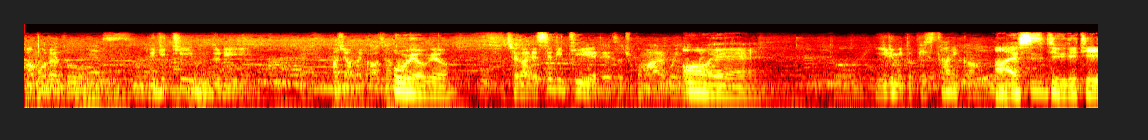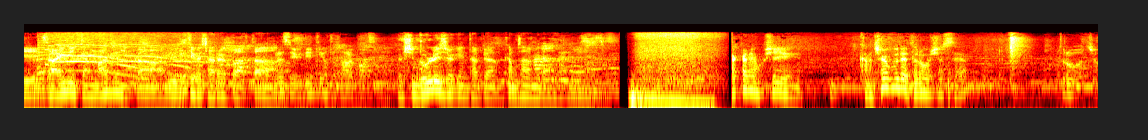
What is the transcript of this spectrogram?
아무래도 UDT 분들이 하지 않을까 오 생각합니다. 왜요 왜요? 제가 SDT에 대해서 조금 알고 있는데 어 예. 또 이름이 또 비슷하니까 아 SDT, UDT 라인이 딱 맞으니까 UDT가 잘할 것 같다. 그래서 UDT가 더 잘할 것 같습니다. 역시 논리적인 답변 감사합니다. 네. 작가님 혹시 강철 부대 들어보셨어요? 들어봤죠?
